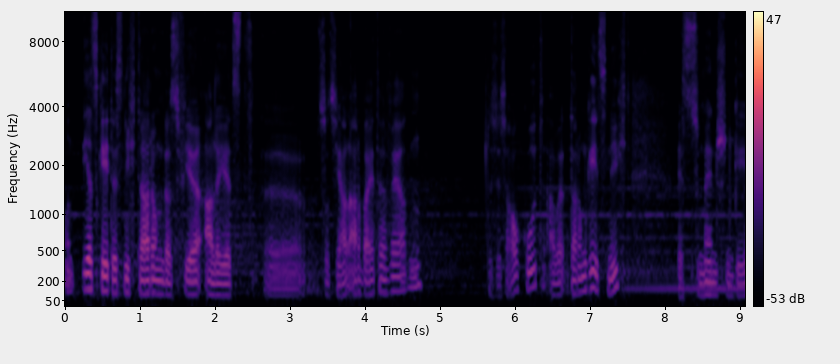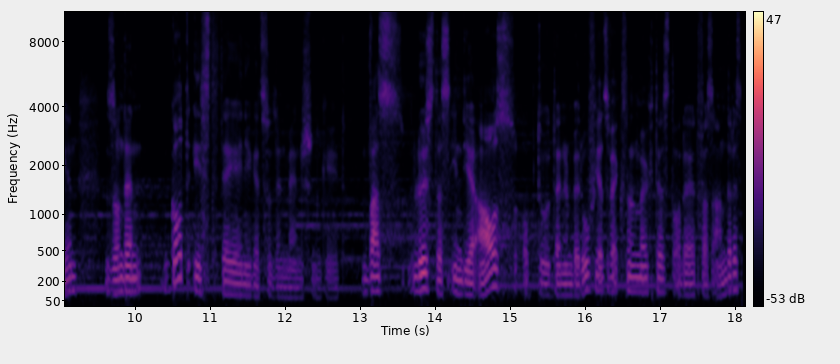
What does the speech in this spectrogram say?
Und jetzt geht es nicht darum, dass wir alle jetzt äh, Sozialarbeiter werden. Das ist auch gut, aber darum geht es nicht, jetzt zu Menschen gehen, sondern Gott ist derjenige, der zu den Menschen geht. Was löst das in dir aus, ob du deinen Beruf jetzt wechseln möchtest oder etwas anderes?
